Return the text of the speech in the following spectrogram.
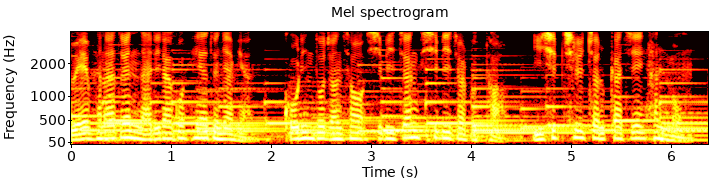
왜 하나 된 날이라고 해야 되냐면 고린도전서 12장 12절부터 27절까지 한 몸,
